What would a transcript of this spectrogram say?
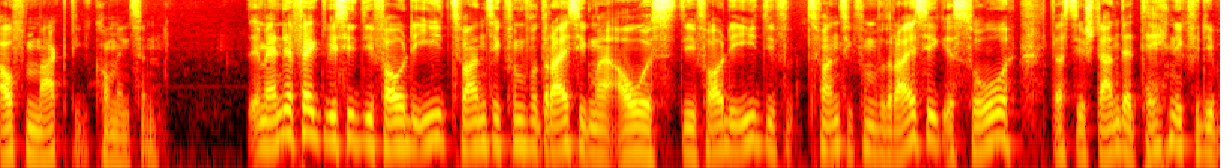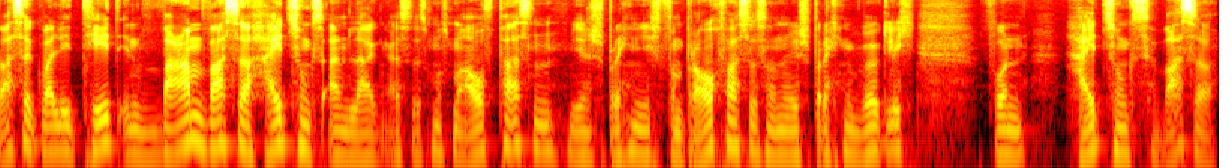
auf den Markt gekommen sind. Im Endeffekt, wie sieht die VDI 2035 mal aus? Die VDI die 2035 ist so, dass die Stand der Technik für die Wasserqualität in Warmwasserheizungsanlagen, also das muss man aufpassen, wir sprechen nicht von Brauchwasser, sondern wir sprechen wirklich von Heizungswasser.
